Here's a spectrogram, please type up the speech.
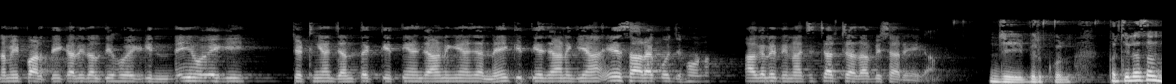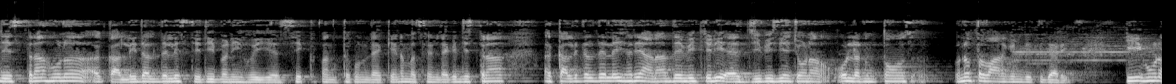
ਨਵੀਂ ਭਰਤੀ ਅਕਾਲੀ ਦਲ ਦੀ ਹੋਏਗੀ, ਨਹੀਂ ਹੋਏਗੀ, ਚਿੱਠੀਆਂ ਜਨਤਕ ਕੀਤੀਆਂ ਜਾਣਗੀਆਂ ਜਾਂ ਨਹੀਂ ਕੀਤੀਆਂ ਜਾਣਗੀਆਂ, ਇਹ ਸਾਰਾ ਕੁਝ ਹੁਣ ਅਗਲੇ ਦਿਨਾਂ 'ਚ ਚਰਚਾ ਦਾ ਵਿਸ਼ਾ ਰਹੇਗਾ। ਜੀ, ਬਿਲਕੁਲ। ਪਰ ਚਿਲਾ ਸਾਹਿਬ, ਜਿਸ ਤਰ੍ਹਾਂ ਹੁਣ ਅਕਾਲੀ ਦਲ ਦੇ ਲਈ ਸਥਿਤੀ ਬਣੀ ਹੋਈ ਹੈ, ਸਿੱਖ ਪੰਥਕ ਨੂੰ ਲੈ ਕੇ ਨਾ ਮਸਲੇ ਨੂੰ ਲੈ ਕੇ, ਜਿਸ ਤਰ੍ਹਾਂ ਅਕਾਲੀ ਦਲ ਦੇ ਲਈ ਹਰਿਆਣਾ ਦੇ ਵਿੱਚ ਜਿਹੜੀ ਐਸਜੀਪੀਸੀ ਦੀਆਂ ਚੋਣਾਂ, ਉਹ ਲੜਨ ਤੋਂ ਉਹਨੂੰ ਪ੍ਰਵਾਨਗੀ ਨਹੀਂ ਦਿੱਤੀ ਜਾ ਰਹੀ। ਕੀ ਹੁਣ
